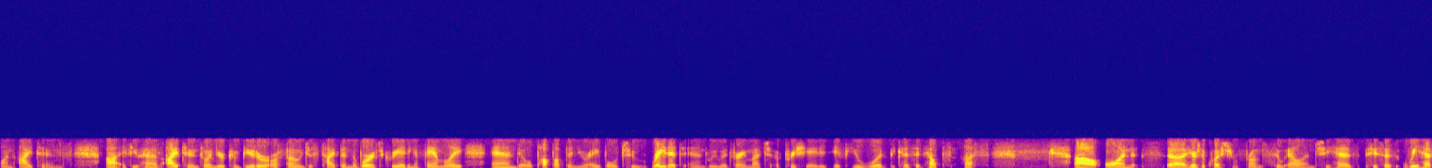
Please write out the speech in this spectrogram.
on iTunes. Uh, if you have iTunes on your computer or phone, just type in the words Creating a Family and it will pop up and you're able to rate it. And we would very much appreciate it if you would because it helps us. Uh, on uh, here's a question from Sue Ellen. She has she says we have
